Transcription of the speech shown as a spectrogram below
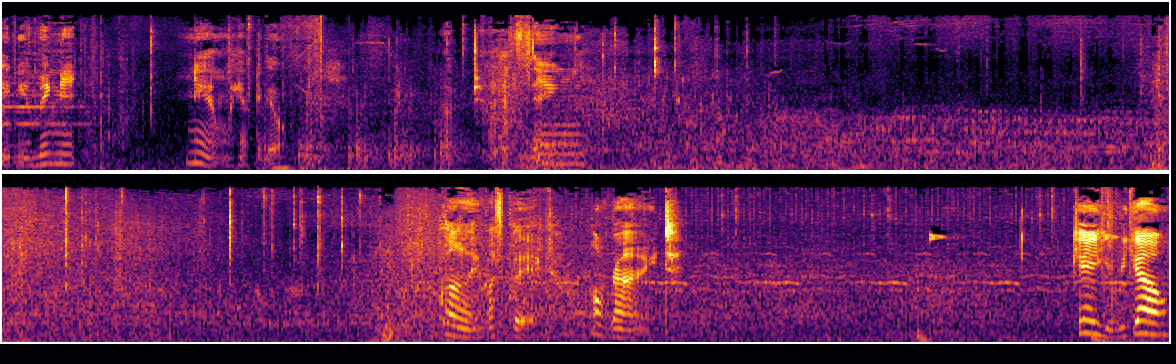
Titanium ingot. Now we have to go up to the thing. Climb, left click. Alright. Okay, here we go.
